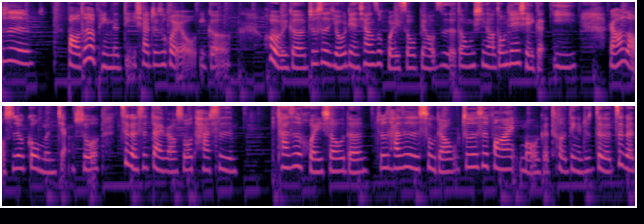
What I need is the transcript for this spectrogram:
是保特瓶的底下就是会有一个。会有一个就是有点像是回收标志的东西，然后中间写一个一，然后老师就跟我们讲说，这个是代表说它是它是回收的，就是它是塑胶，就是是放在某一个特定，就是这个这个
